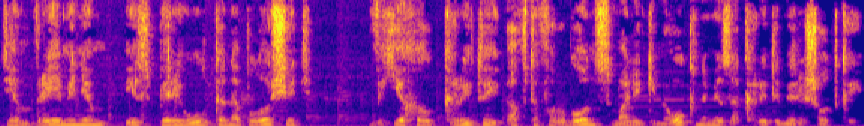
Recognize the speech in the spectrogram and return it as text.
Тем временем из переулка на площадь въехал крытый автофургон с маленькими окнами, закрытыми решеткой.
